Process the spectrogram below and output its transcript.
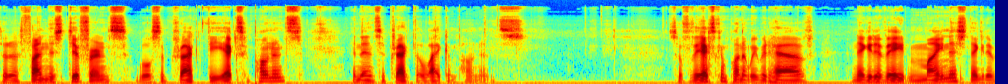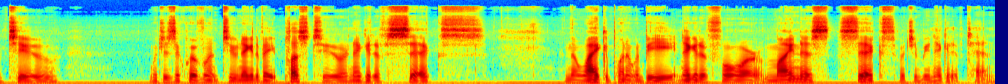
So to find this difference, we'll subtract the x components and then subtract the y components. So for the x component, we would have negative 8 minus negative 2, which is equivalent to negative 8 plus 2, or negative 6. And the y component would be negative 4 minus 6, which would be negative 10.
